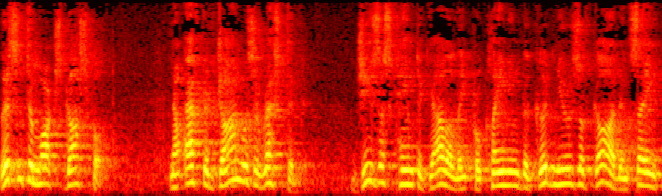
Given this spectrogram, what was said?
Listen to Mark's gospel. Now, after John was arrested, Jesus came to Galilee proclaiming the good news of God and saying,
